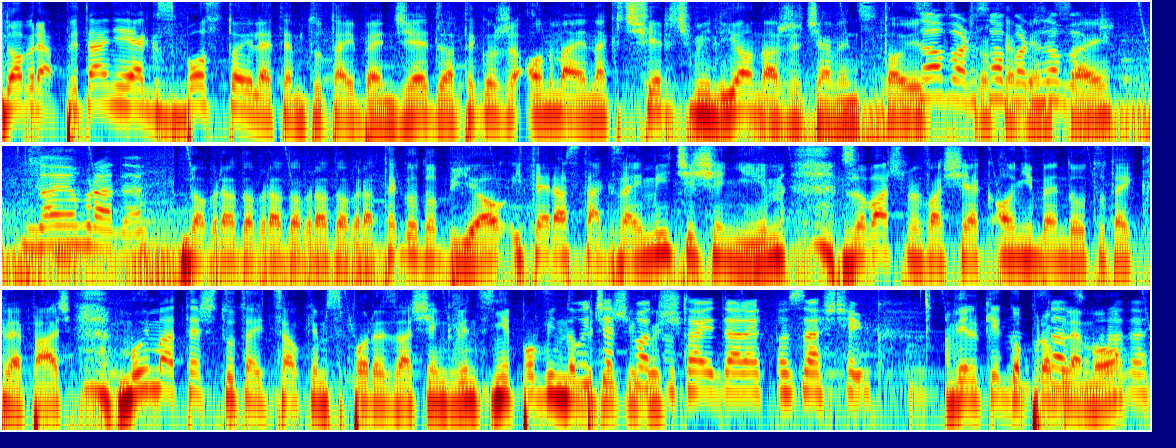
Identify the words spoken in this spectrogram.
Dobra, pytanie jak z boss toiletem tutaj będzie, dlatego że on ma jednak ćwierć miliona życia, więc to jest Zobacz, trochę zobacz, więcej. zobacz. Dają radę. Dobra, dobra, dobra, dobra, tego dobiją i teraz tak, zajmijcie się nim, zobaczmy właśnie jak oni będą tutaj klepać. Mój ma też tutaj całkiem spory zasięg, więc nie powinno Mój być też ma jakiegoś tutaj daleko zasięg. wielkiego Dadzą problemu. radę.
